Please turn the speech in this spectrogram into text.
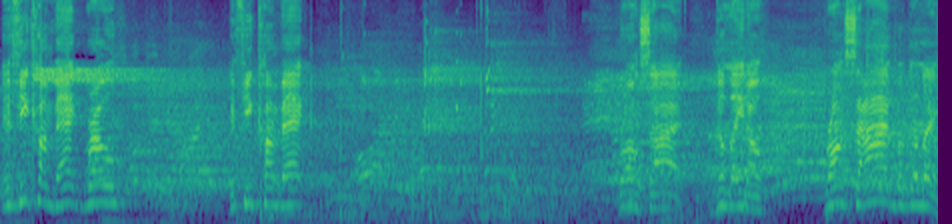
If he come back, bro. If he come back. Wrong side. Good lay though. Wrong side, but good lay.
